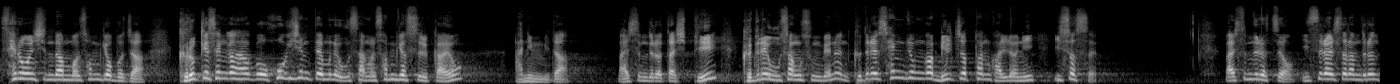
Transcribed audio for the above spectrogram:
새로운 신도 한번 섬겨보자. 그렇게 생각하고 호기심 때문에 우상을 섬겼을까요? 아닙니다. 말씀드렸다시피 그들의 우상숭배는 그들의 생존과 밀접한 관련이 있었어요. 말씀드렸죠. 이스라엘 사람들은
